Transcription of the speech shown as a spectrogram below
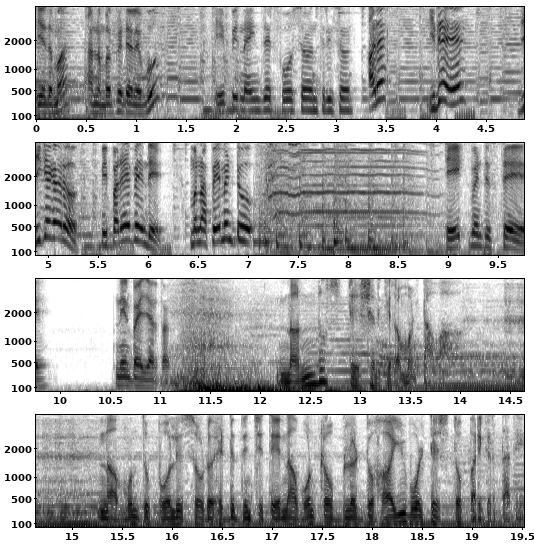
ఏదమ్మా? ఆ నంబర్ ప్లేట్ లేవు? AP nine Z four seven three seven. అరే ఇదే? జీకే గారు మీ పని అయిపోయింది. మన పేమెంట్. స్టేట్మెంట్ ఇస్తే నేను బయలుదేరతాను. నన్ను స్టేషన్కి రమ్మంటావా? నా ముందు పోలీసోడు హెడ్ దించితే నా ఒంట్లో బ్లడ్ హై వోల్టేజ్తో పరిగెడతాది.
